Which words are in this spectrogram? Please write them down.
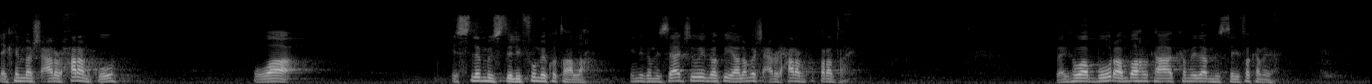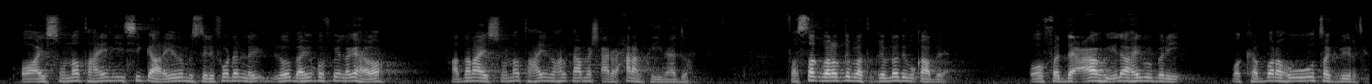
Laakiin mashcarulxaramku waa isla musdelifun bay ku taallaa iminka masaajid weyn baa ku yaalla mashcarulxaram ku qoran tahay. Laakiin waa buur amba halkaa ka mid a musdelifo ka mid a. Oo ay sunno tahay in si gaara iyadoo musdelifo dhan loo baahin qofku in laga helo. Haddana ay sunno tahay inuu halkaa mashcarulxaramka yimaado. Fastaqbala qiblata qibladii buu oo fadacaahu ilaahay buu beryey wa kabarahu uu u takbiirtay.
